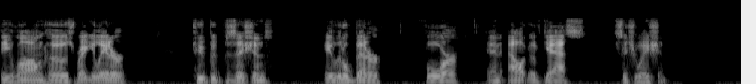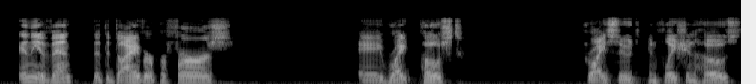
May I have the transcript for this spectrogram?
the long hose regulator to be positioned a little better for an out of gas situation. In the event that the diver prefers a right post dry suit inflation hose,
